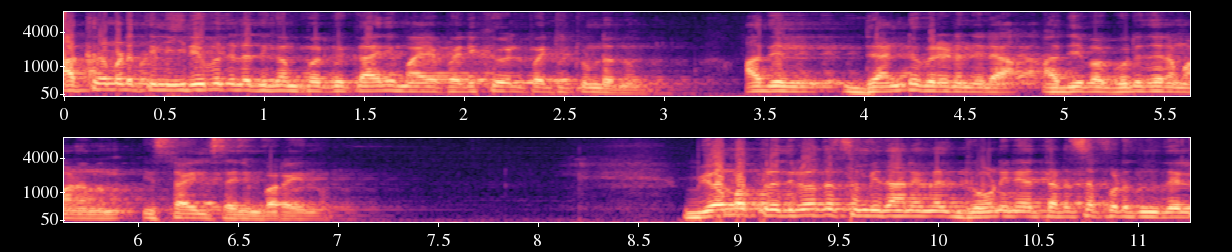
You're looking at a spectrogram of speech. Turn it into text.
ആക്രമണത്തിൽ ഇരുപതിലധികം പേർക്ക് കാര്യമായ പരിക്കുകൾ പറ്റിയിട്ടുണ്ടെന്നും അതിൽ രണ്ടുപേരുടെ നില അതീവ ഗുരുതരമാണെന്നും ഇസ്രായേൽ സൈന്യം പറയുന്നു. വ്യോമ പ്രതിരോധ സംവിധാനങ്ങൾ ഡ്രോണിനെ തടസ്സപ്പെടുത്തുന്നതിൽ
